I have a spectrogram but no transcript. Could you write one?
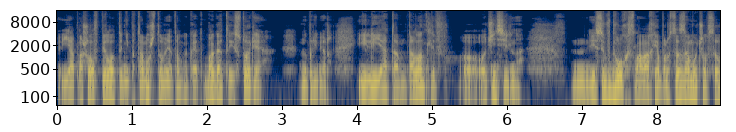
я пошел в пилоты не потому, что у меня там какая-то богатая история, например, или я там талантлив э, очень сильно. Если в двух словах я просто замучился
